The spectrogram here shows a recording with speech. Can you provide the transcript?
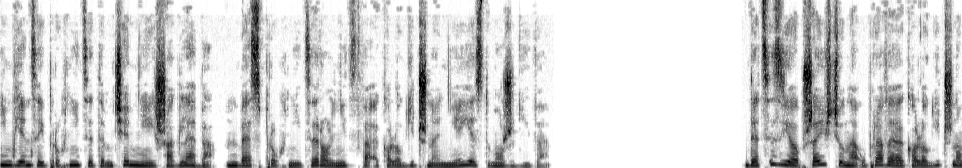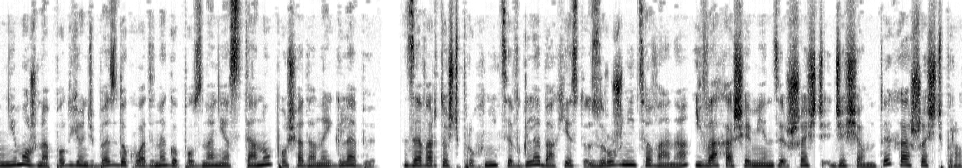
Im więcej próchnicy, tym ciemniejsza gleba. Bez próchnicy rolnictwo ekologiczne nie jest możliwe. Decyzję o przejściu na uprawę ekologiczną nie można podjąć bez dokładnego poznania stanu posiadanej gleby. Zawartość próchnicy w glebach jest zróżnicowana i waha się między 0,6 a 6%.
